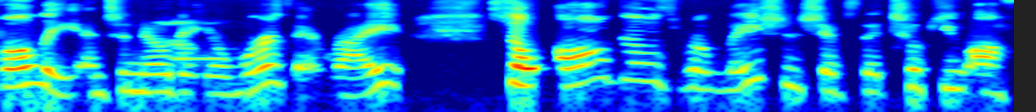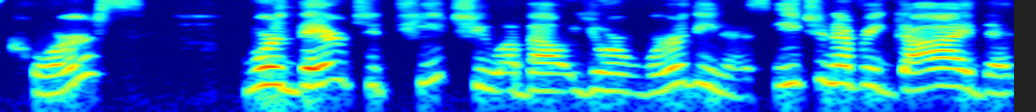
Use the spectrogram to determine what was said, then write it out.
fully and to know that you're worth it, right? So all those relationships that took you off course were there to teach you about your worthiness. Each and every guy that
